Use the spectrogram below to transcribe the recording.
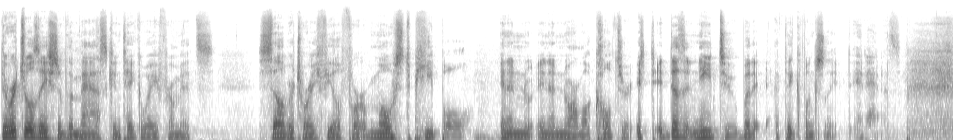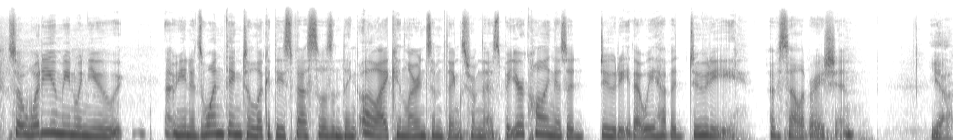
the ritualization of the mass can take away from its celebratory feel for most people in a in a normal culture. It, it doesn't need to, but it, I think functionally it, it has. So, what do you mean when you? I mean, it's one thing to look at these festivals and think, "Oh, I can learn some things from this," but you're calling this a duty that we have a duty of celebration. Yeah,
